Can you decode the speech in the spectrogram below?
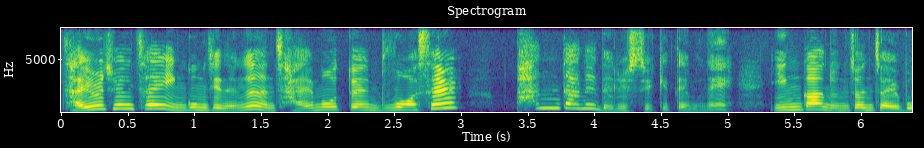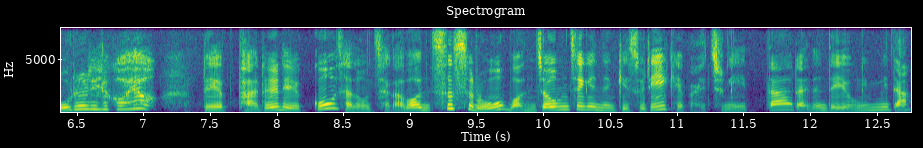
자율주행차의 인공지능은 잘못된 무엇을 판단을 내릴 수 있기 때문에 인간 운전자의 뭐를 읽어요? 뇌파를 읽고 자동차가 먼- 스스로 먼저 움직이는 기술이 개발 중에 있다라는 내용입니다.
